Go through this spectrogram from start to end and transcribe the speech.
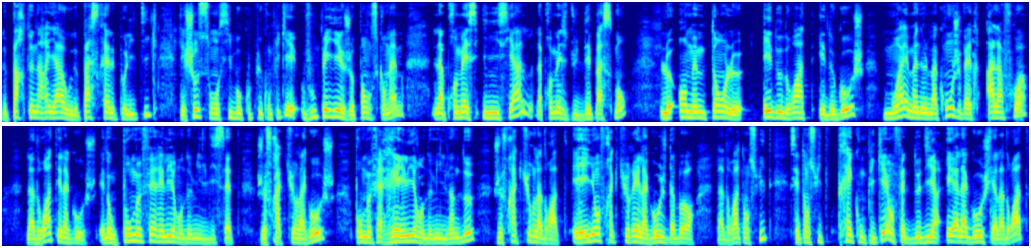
de partenariat ou de passerelle politique, les choses sont aussi beaucoup plus compliquées. Vous payez, je pense quand même, la promesse initiale, la promesse du dépassement, le en même temps le et de droite et de gauche. Moi, Emmanuel Macron, je vais être à la fois la droite et la gauche. Et donc, pour me faire élire en 2017, je fracture la gauche. Pour me faire réélire en 2022, je fracture la droite. Et ayant fracturé la gauche d'abord, la droite ensuite, c'est ensuite très compliqué, en fait, de dire et à la gauche et à la droite,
